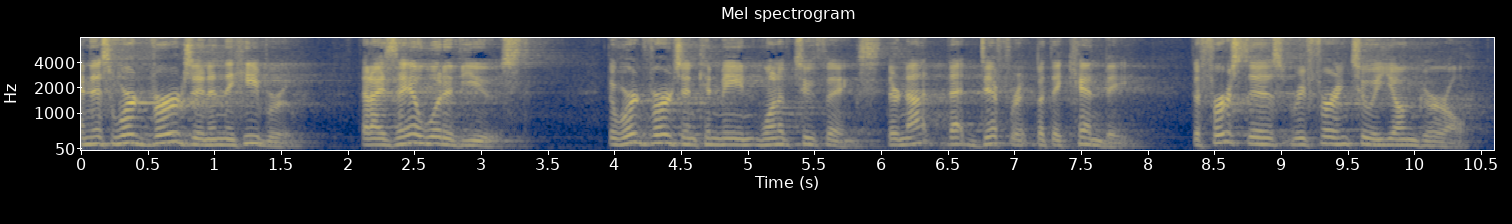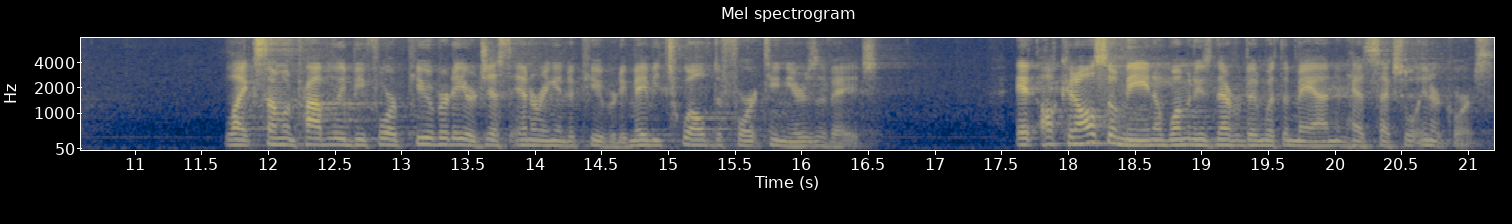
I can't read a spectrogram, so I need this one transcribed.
And this word virgin in the Hebrew that Isaiah would have used, the word virgin can mean one of two things. They're not that different, but they can be. The first is referring to a young girl, like someone probably before puberty or just entering into puberty, maybe 12 to 14 years of age. It can also mean a woman who's never been with a man and had sexual intercourse.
